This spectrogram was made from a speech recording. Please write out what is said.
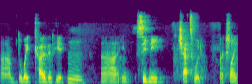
um, the week COVID hit mm. uh, in Sydney, Chatswood, actually.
